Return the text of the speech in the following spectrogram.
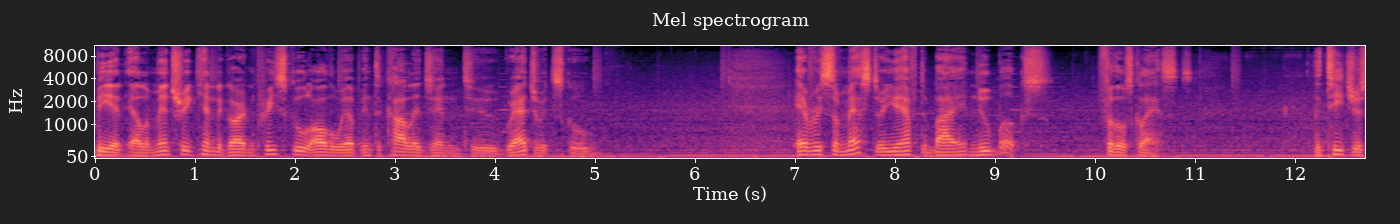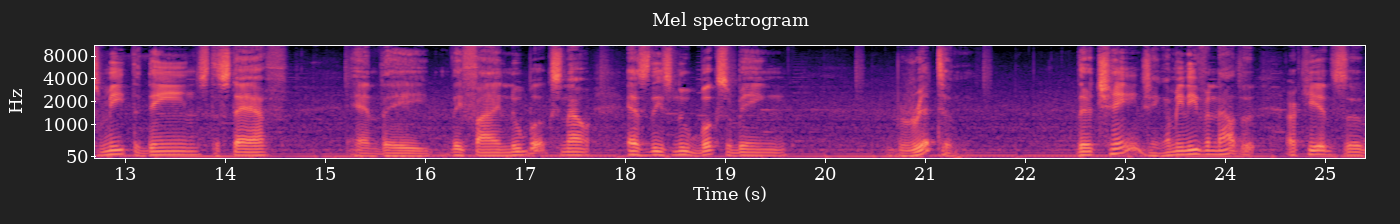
be it elementary, kindergarten, preschool, all the way up into college and to graduate school, every semester you have to buy new books for those classes. The teachers meet, the deans, the staff, and they they find new books. Now, as these new books are being written, they're changing. I mean, even now, the, our kids uh,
